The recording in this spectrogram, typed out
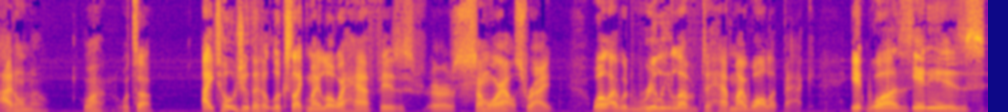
I don't know. What? What's up? I told you that it looks like my lower half is er, somewhere else, right? Well, I would really love to have my wallet back. It was, it is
